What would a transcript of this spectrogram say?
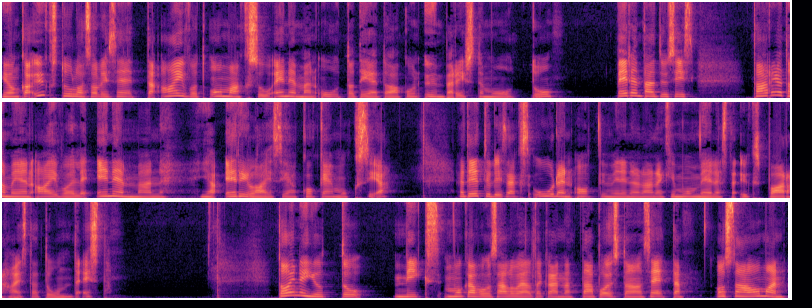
jonka yksi tulos oli se, että aivot omaksuu enemmän uutta tietoa, kun ympäristö muuttuu. Meidän täytyy siis tarjota meidän aivoille enemmän ja erilaisia kokemuksia. Ja tietty lisäksi uuden oppiminen on ainakin mun mielestä yksi parhaista tunteista. Toinen juttu, miksi mukavuusalueelta kannattaa poistaa, on se, että osaa oman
